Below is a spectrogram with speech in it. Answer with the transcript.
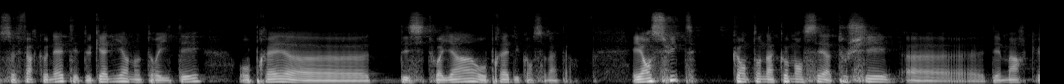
se faire connaître et de gagner en autorité auprès des citoyens, auprès du consommateur. Et ensuite, quand on a commencé à toucher des marques,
